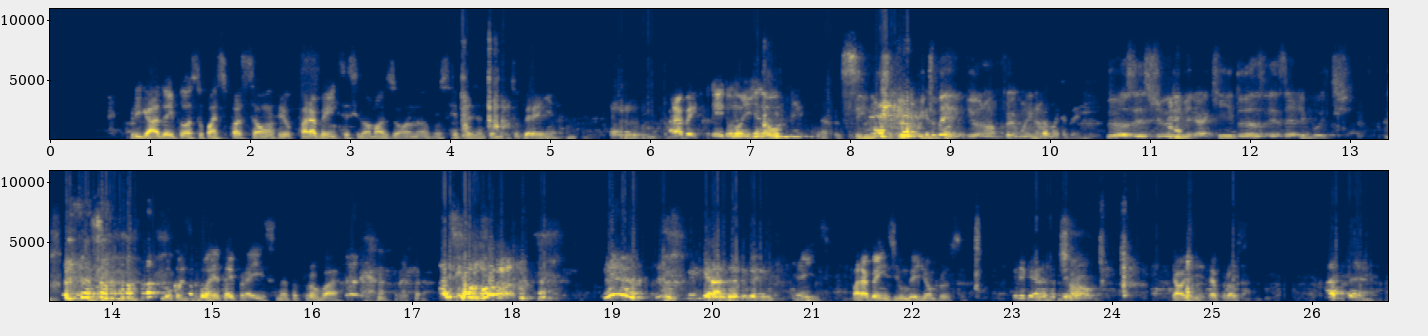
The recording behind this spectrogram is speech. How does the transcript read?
Obrigado aí pela sua participação, viu? Parabéns ter sido Amazona, você representou muito bem. Parabéns por ter ido longe de novo. Sim, foi muito bem, viu? Não foi ruim, não. Foi muito bem. Duas vezes júri, melhor que duas vezes early boot. Lucas Borren tá aí pra isso, né? Pra provar. Obrigada, bem. É isso. Parabéns e um beijão pra você. Obrigada. Tchau. Tchau, gente. Até a próxima. Até.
